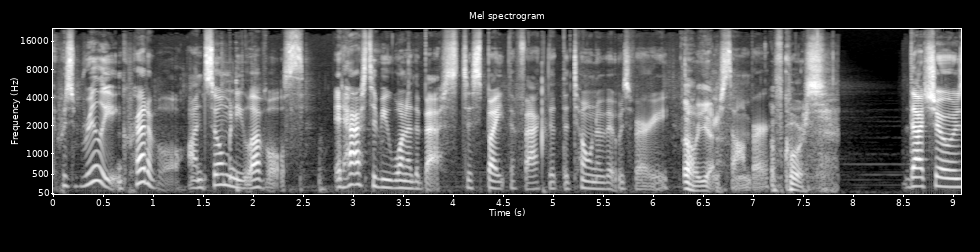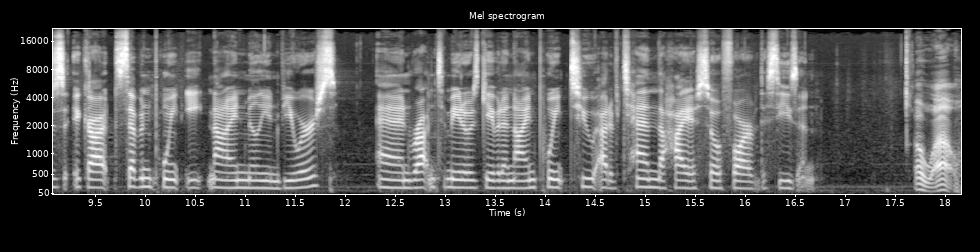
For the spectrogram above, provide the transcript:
It was really incredible on so many levels. It has to be one of the best, despite the fact that the tone of it was very, Oh yeah, very somber. of course. That shows it got 7.89 million viewers, and Rotten Tomatoes gave it a 9.2 out of 10, the highest so far of the season. Oh wow.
